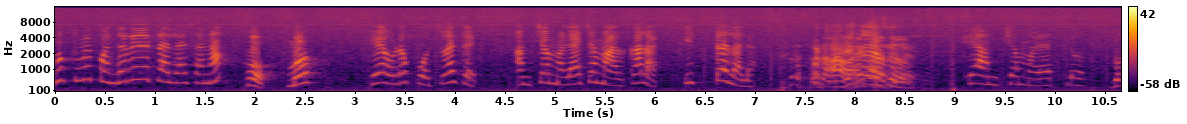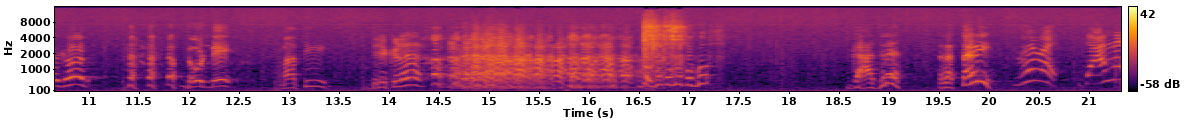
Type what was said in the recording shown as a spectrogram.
मग तुम्ही पंढरीला चाललायसा ना? हो मग? हे एवढं पोचवायचंय. आमच्या मळ्याच्या मालकाला पण आहे काय असं? हे आमच्या मळ्यातलं. दगड. धोंडे. माती. ढेकळ. बघू बघू बघू. गाजर. रताळी. द्या ना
